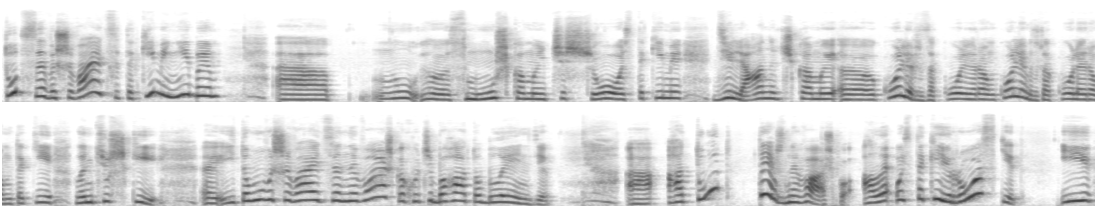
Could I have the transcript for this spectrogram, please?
тут все вишивається такими ніби е, ну, е, смужками чи щось, такими діляночками, е, колір за кольором, колір за кольором, такі ланцюжки. Е, і тому вишивається неважко, хоч і багато блендів. А, а тут теж не важко, але ось такий розкіт, і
